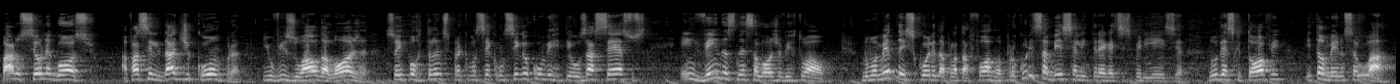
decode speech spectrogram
para o seu negócio. A facilidade de compra e o visual da loja são importantes para que você consiga converter os acessos em vendas nessa loja virtual. No momento da escolha da plataforma, procure saber se ela entrega essa experiência no desktop e também no celular.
